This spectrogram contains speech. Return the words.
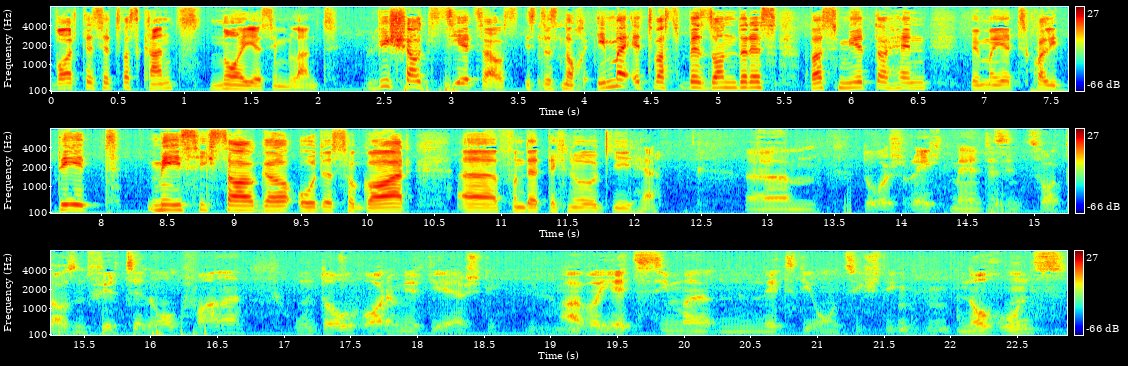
war das etwas ganz Neues im Land. Wie schaut es jetzt aus? Ist das noch immer etwas Besonderes, was wir dahin, wenn wir jetzt qualitätmäßig sagen oder sogar äh, von der Technologie her? Ähm, du hast recht, wir haben das in 2014 angefangen und da waren wir die Ersten. Aber jetzt sind wir nicht die Einzigsten. Mhm. Nach uns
